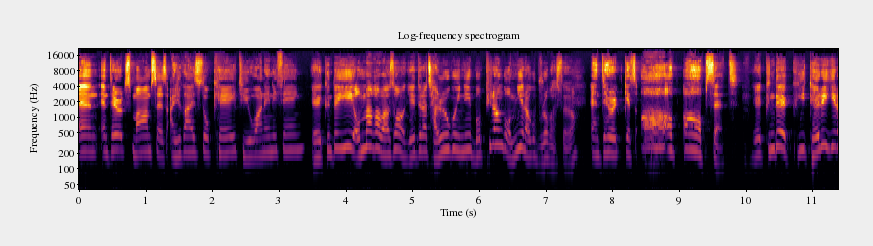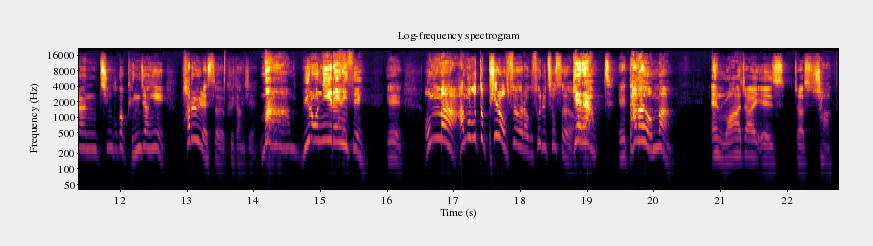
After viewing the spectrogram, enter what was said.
And, and Derek's mom says, Are you guys okay? Do you want anything? 예, 근데 이 엄마가 와서 얘들아 잘 놀고 있니? 뭐 필요한 거 없니?라고 물어봤어요. And Derek gets all, all upset. 예, 근데 그 데릭이란 친구가 굉장히 화를 냈어요 그 당시에. Mom, we don't need anything. 예, 엄마 아무것도 필요 없어요라고 소리를 쳤어요. Get out. 예, 나가요 엄마. And Raja is just shocked.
